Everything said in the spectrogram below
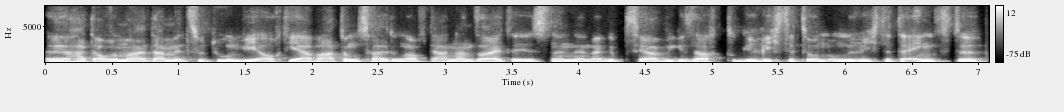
äh, hat auch immer damit zu tun, wie auch die Erwartungshaltung auf der anderen Seite ist. Ne? Denn da gibt es ja, wie gesagt, gerichtete und ungerichtete Ängste,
